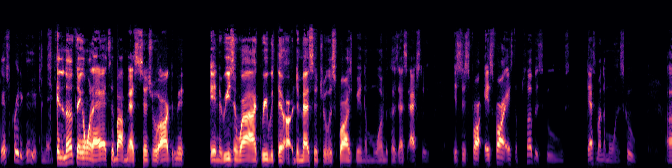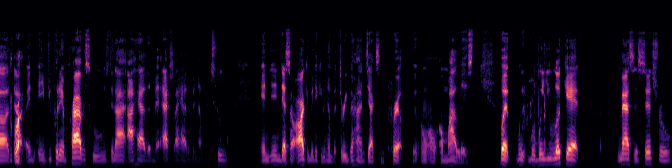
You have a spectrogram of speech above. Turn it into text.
that's pretty good. You know. And another thing I want to add to about Mass Central argument, and the reason why I agree with the uh, the Madison Central as far as being number one, because that's actually it's as far as far as the public schools, that's my number one school. Uh, now, Right. And if you put in private schools, then I, I have them. At, actually, I have them at number two, and then that's an argument that could be number three behind Jackson Prep on, on, on my list. But when, when you look at Madison Central,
